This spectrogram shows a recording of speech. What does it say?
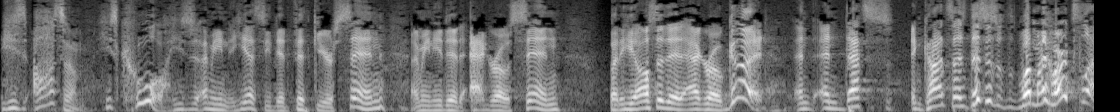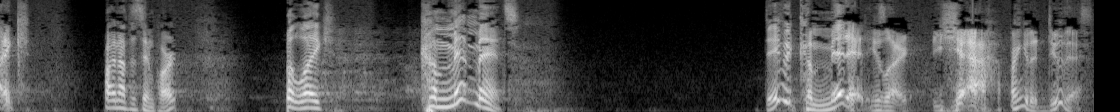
he's awesome. He's cool. He's. I mean, yes, he did fifth gear sin. I mean, he did aggro sin, but he also did aggro good. And and that's and God says this is what my heart's like. Probably not the sin part, but like commitment. David committed. He's like, yeah, I'm going to do this.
